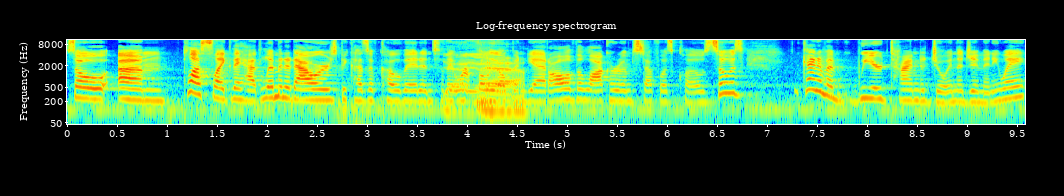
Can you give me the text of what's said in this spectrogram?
So um, plus like they had limited hours because of COVID, and so they Yeah, weren't yeah. fully Yeah. opened yet. All of the locker room stuff was closed, so it was kind of a weird time to join the gym anyway.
